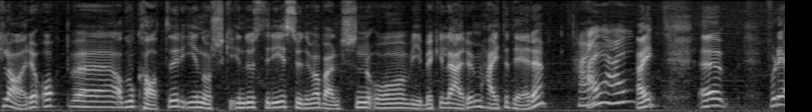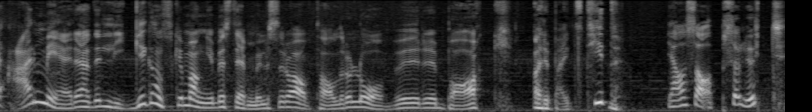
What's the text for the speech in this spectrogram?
klare opp eh, advokater i norsk industri, Sunniva Berntsen og Vibeke Lærum, hei til dere. Hei, hei. Hei. Eh, for det er mer Det ligger ganske mange bestemmelser og avtaler og lover bak arbeidstid. Ja, så absolutt.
